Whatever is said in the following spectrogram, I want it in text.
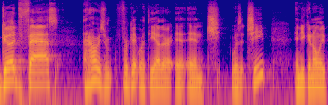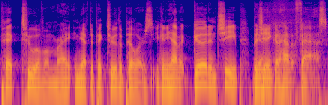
good, fast, and I always forget what the other and was it cheap, and you can only pick two of them, right? And you have to pick two of the pillars. You can have it good and cheap, but you ain't gonna have it fast.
